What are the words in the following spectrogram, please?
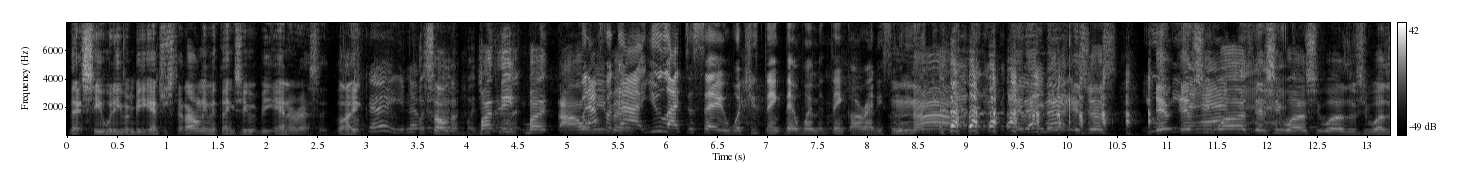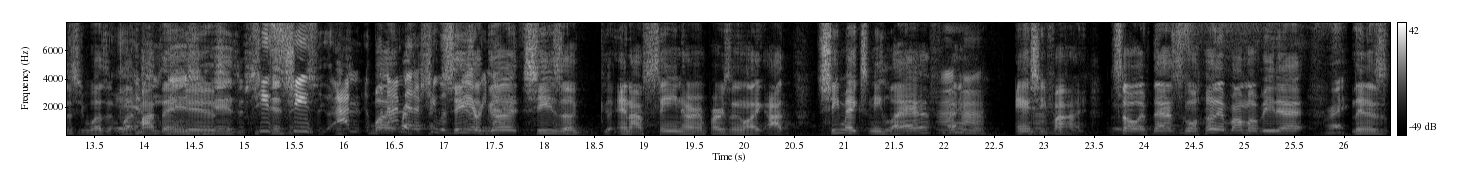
that she would even be interested. I don't even think she would be interested. Like, Okay, you never. so, know. but you but e- could- but I don't but I even. forgot you like to say what you think that women think already. So you wouldn't Nah, even have that it ain't that. It's just if, if she was, that. if she was, she was. If she wasn't, she wasn't. But Yeah. my If she thing is, is, she is. If she She's isn't, she's. she I, isn't. when I met her, she was she's very a good. nice. She's a, g- and I've seen her in person. Like I, she makes me laugh, Mm-hmm. And she uh-huh. fine. So if that's going, if I'm gonna be that, Right. then it's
